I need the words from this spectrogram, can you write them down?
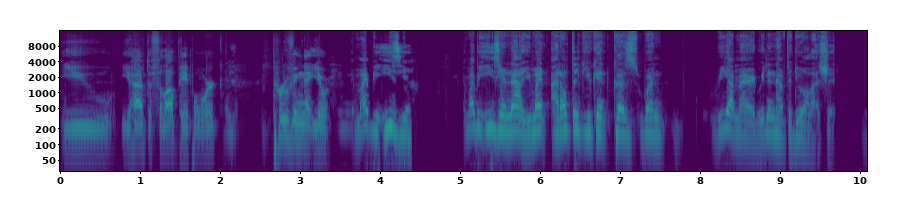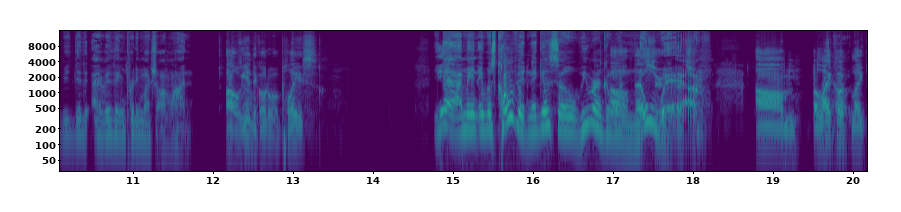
You you have to fill out paperwork proving that you're. It might be easier. It might be easier now. You might. I don't think you can because when we got married, we didn't have to do all that shit. We did everything pretty much online. Oh, you had to go to a place. Yeah, I mean it was COVID, nigga, so we weren't Oh, going that's true. nowhere. That's true. Um, but like So, like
